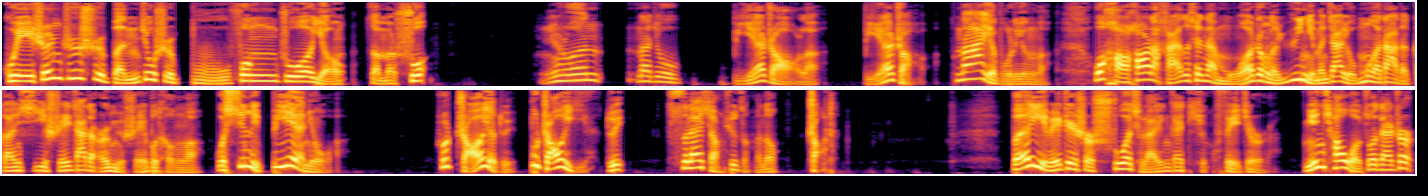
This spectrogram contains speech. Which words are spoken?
鬼神之事本就是捕风捉影，怎么说？您说那就别找了，别找，那也不灵啊！我好好的孩子现在魔怔了，与你们家有莫大的干系，谁家的儿女谁不疼啊？我心里别扭啊！说找也对，不找也对，思来想去，怎么弄？找他。本以为这事儿说起来应该挺费劲儿啊！您瞧我坐在这儿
